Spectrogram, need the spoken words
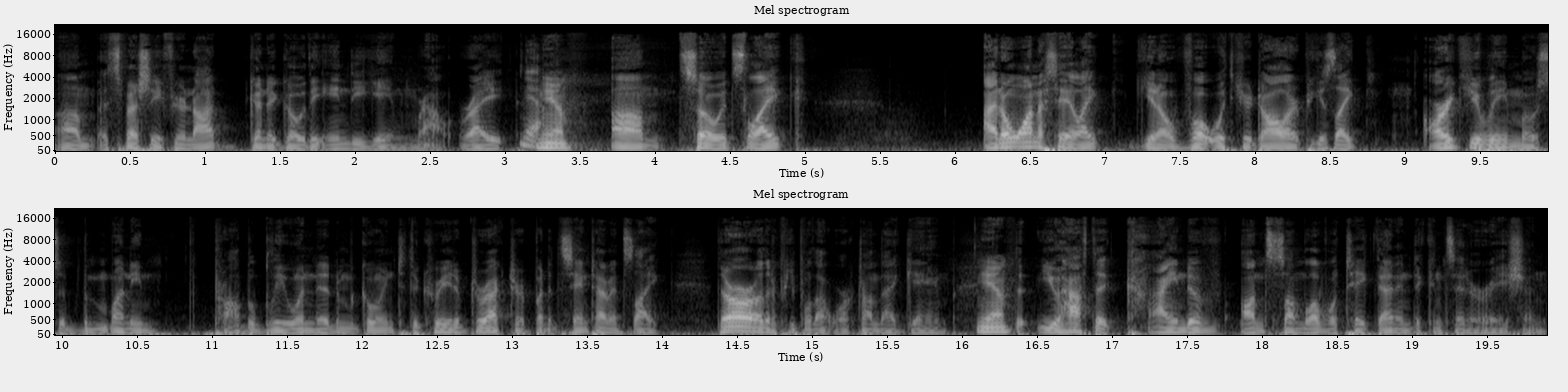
Um, especially if you're not gonna go the indie game route, right? Yeah. Yeah. Um, so it's like, I don't want to say like you know vote with your dollar because like arguably most of the money probably would end up going to the creative director, but at the same time it's like there are other people that worked on that game. Yeah. You have to kind of on some level take that into consideration,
